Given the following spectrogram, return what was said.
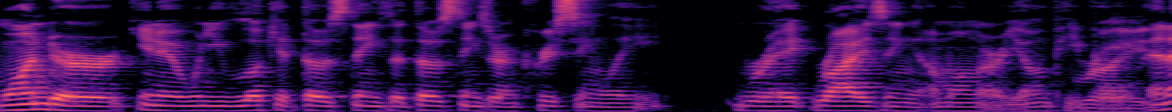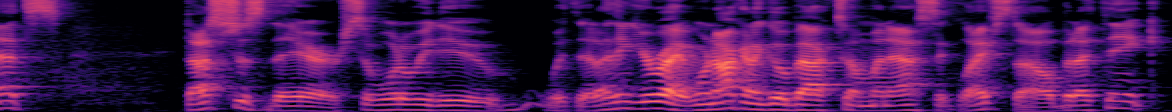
wonder, you know, when you look at those things that those things are increasingly ra- rising among our young people, right. and that's that's just there. So what do we do with it? I think you're right. We're not going to go back to a monastic lifestyle, but I think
